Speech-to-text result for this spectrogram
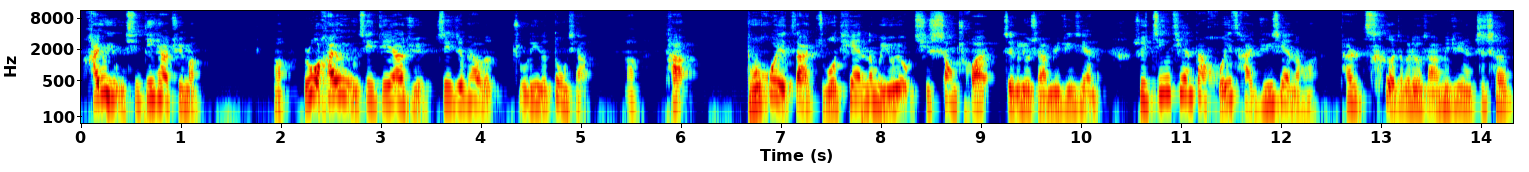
还有勇气跌下去吗？啊，如果还有勇气跌下去，这支票的主力的动向啊。它不会在昨天那么有勇气上穿这个六十 MA 均线的，所以今天它回踩均线的话，它是测这个六十 MA 均线支撑。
